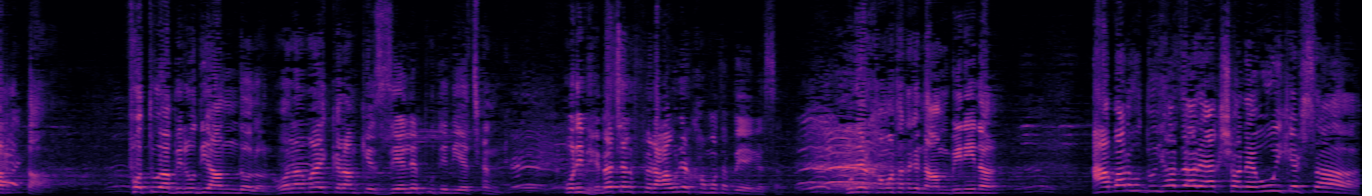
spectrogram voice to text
হত্যা। ফতুয়া বিরোধী আন্দোলন। ওলামাই কেরামকে জেলে পুঁতে দিয়েছেন। উনি ভেবেছেন ফেরাউনের ক্ষমতা পেয়ে গেছেন। উনি ক্ষমতা থেকে নামবিনি না। আবারও দুই হাজার এক সনে উই কেটসা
